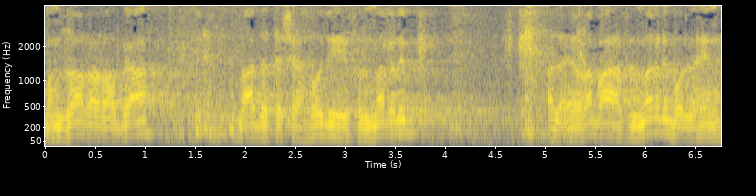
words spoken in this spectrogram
من زار رابعة بعد تشهده في المغرب. رابعة في المغرب ولا هنا؟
